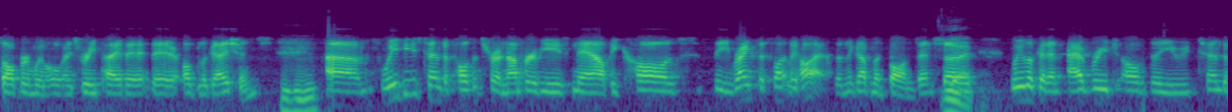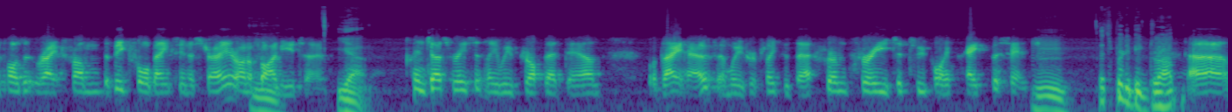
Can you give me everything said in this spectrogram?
sovereign will always repay their, their obligations. hmm Um, we've used term deposits for a number of years now because the rates are slightly higher than the government bonds. And so Yeah. we look at an average of the term deposit rate from the big four banks in Australia on a five year term. Yeah. And just recently we've dropped that down, or they have, and we've reflected that from 3 to 2.8%. Mm. That's a pretty big drop. Uh,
